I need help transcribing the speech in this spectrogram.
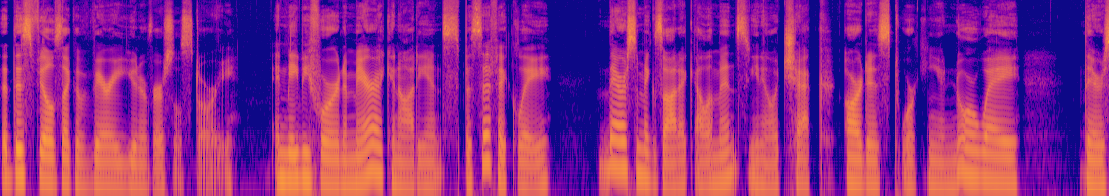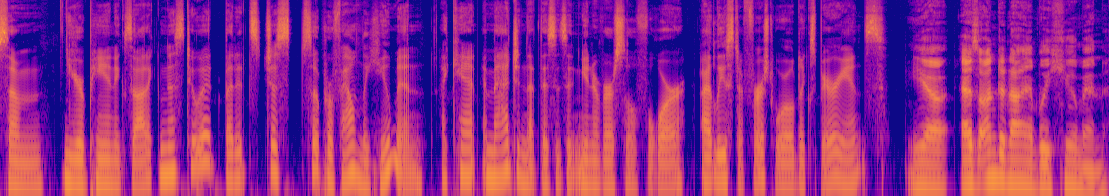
that this feels like a very universal story. And maybe for an American audience specifically, there are some exotic elements, you know, a Czech artist working in Norway, there's some European exoticness to it, but it's just so profoundly human. I can't imagine that this isn't universal for at least a first world experience. Yeah, as undeniably human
